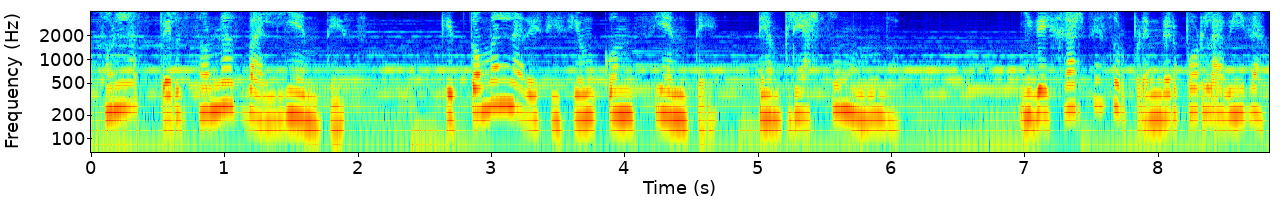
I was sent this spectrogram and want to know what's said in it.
Son las personas valientes que toman la decisión consciente de ampliar su mundo y dejarse sorprender por la vida.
